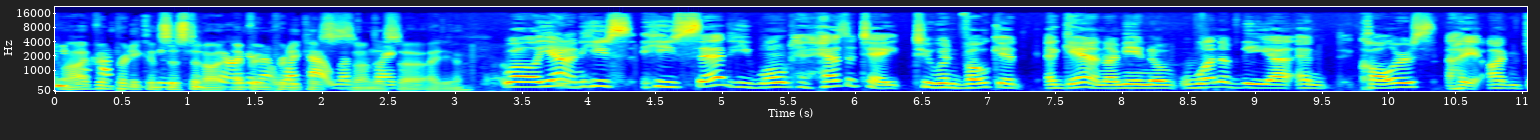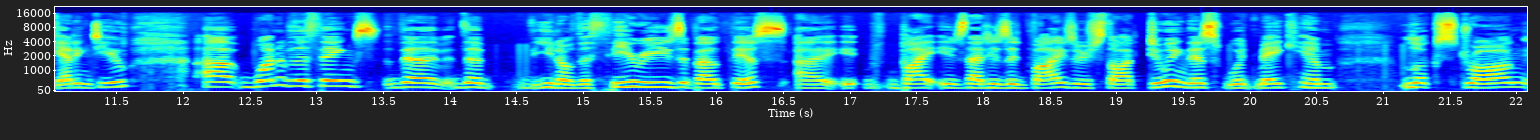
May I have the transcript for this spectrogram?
Well, I've been pretty consistent on I've been pretty consistent on this uh, idea. Well, yeah, and he's he said he won't hesitate to invoke it again. I mean, one of the uh, and callers, I, am getting to you. Uh, one of the things the the you know the theories about this uh, it, by is that his advisors thought doing this would make him look strong,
